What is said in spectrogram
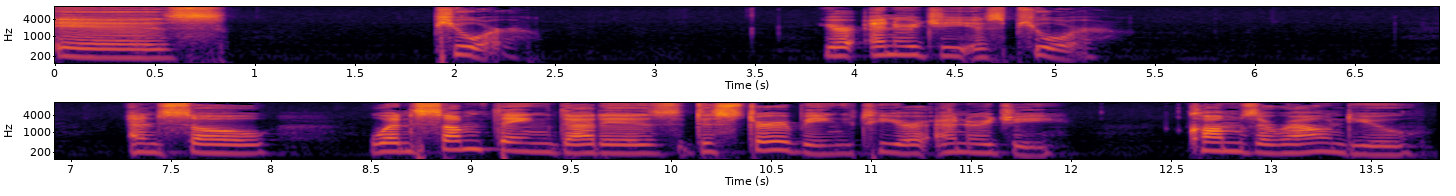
is pure your energy is pure and so when something that is disturbing to your energy comes around you,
